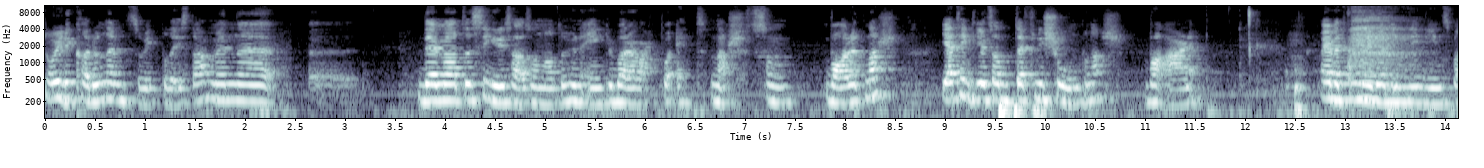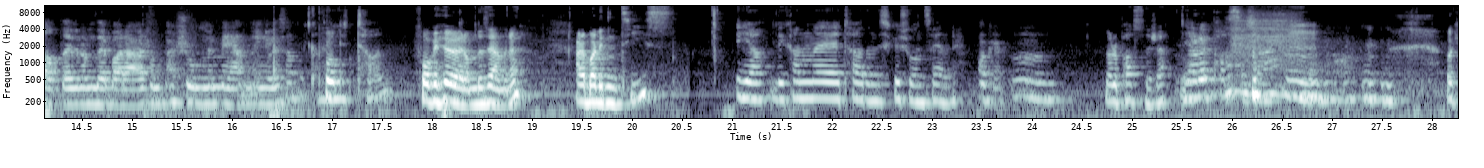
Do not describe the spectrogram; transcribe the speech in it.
Fordi Karo nevnte så vidt på det i stad. Men uh, det med at Sigrid sa sånn at hun egentlig bare har vært på ett nach som var et nach. Jeg tenker litt sånn definisjonen på nach. Hva er det? Og jeg vet ikke om det går inn i din spalte, eller om det bare er sånn personlig mening. liksom. Kan vi ta den? Får vi høre om det senere? Er det bare en liten tease? Ja, vi kan uh, ta den diskusjonen senere. Ok. Mm. Når det passer seg. Når det passer seg. Mm. Ok,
